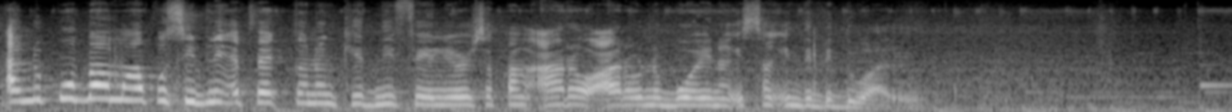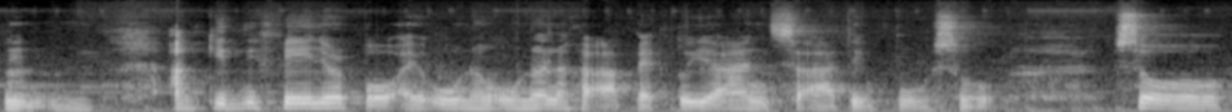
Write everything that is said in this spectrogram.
ano po ba mga posibleng epekto ng kidney failure sa pang-araw-araw na buhay ng isang individual? Mm-mm. Ang kidney failure po ay unang-una nakaapekto yan sa ating puso. So,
